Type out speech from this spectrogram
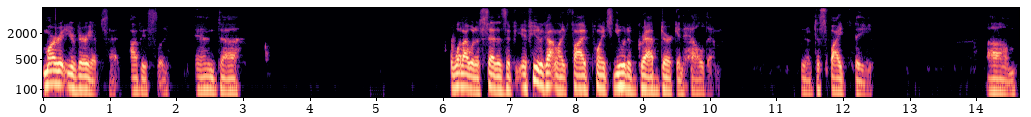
Margaret, you're very upset, obviously. And uh, what I would have said is if, if you'd have gotten like five points, you would have grabbed Dirk and held him, you know, despite the. Um,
